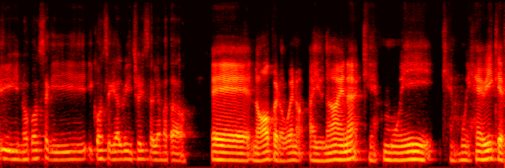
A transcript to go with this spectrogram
y no conseguí, y conseguí al bicho y se había matado. Eh, no, pero bueno, hay una vaina que es muy, que es muy heavy, que,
